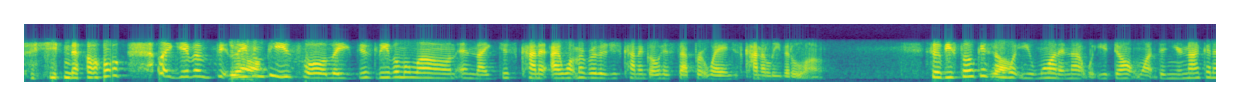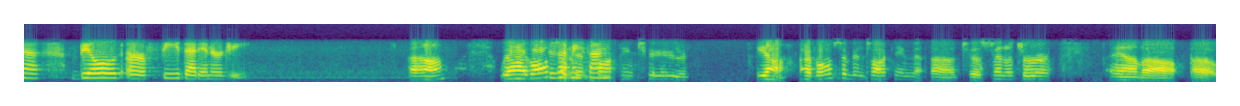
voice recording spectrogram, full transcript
you know? like give him leave him peaceful, like just leave him alone and like just kind of I want my brother to just kind of go his separate way and just kind of leave it alone. So if you focus Yeah. on what you want and not what you don't want, then you're not going to build or feed that energy. Uh huh. Well, I've also been sense? talking to, yeah, I've also been talking uh, to a senator and a, a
